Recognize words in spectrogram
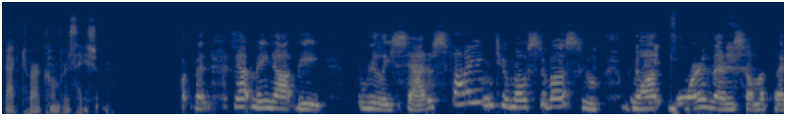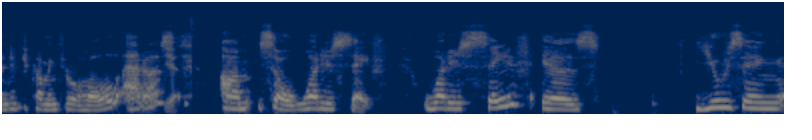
back to our conversation. But that may not be really satisfying to most of us who want more than some appendage coming through a hole at us. Yes. Um, so, what is safe? What is safe is using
